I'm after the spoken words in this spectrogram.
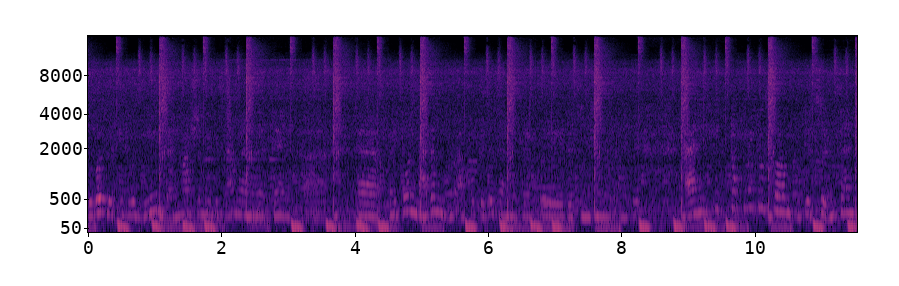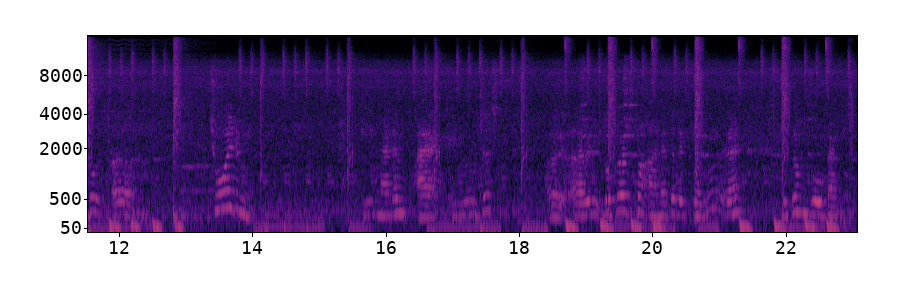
because it would be Janmashtami time and then uh, uh, I told madam आपको किधर जाने का कोई destination में जाने का and he took me to some distance and told uh, told me hey madam I you just uh, I will look out for another day for you and you can go back home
